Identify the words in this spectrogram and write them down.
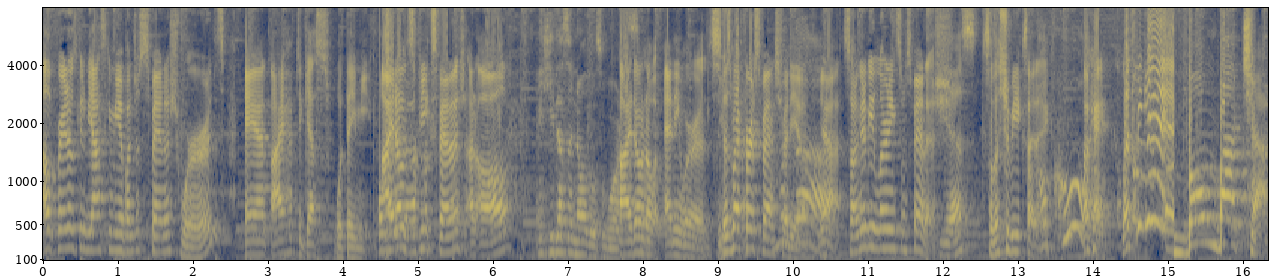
Alfredo's gonna be asking me a bunch of Spanish words and I have to guess what they mean. Oh I don't God. speak Spanish at all. And he doesn't know those words. I don't so- know any words. This is my first Spanish Oh my video. God. Yeah, so I'm gonna be learning some Spanish. Yes. So this should be exciting. Oh, cool. Okay, let's begin. Bombacha.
